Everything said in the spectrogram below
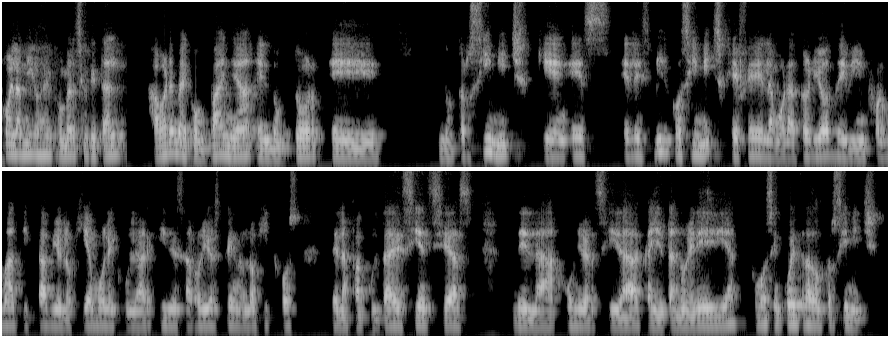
hola amigos del Comercio, ¿qué tal? Ahora me acompaña el doctor eh, doctor Simich, quien es, él es Vilko Simich, jefe de laboratorio de bioinformática, biología molecular y desarrollos tecnológicos de la Facultad de Ciencias de la Universidad Cayetano Heredia. ¿Cómo se encuentra, doctor Simich?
